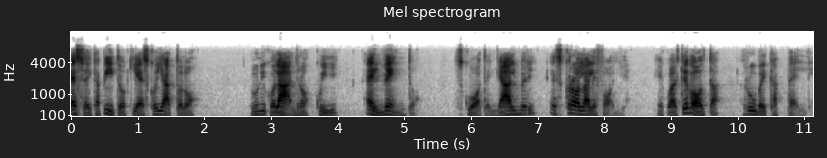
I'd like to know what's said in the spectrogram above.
Adesso hai capito chi è Scoiattolo? L'unico ladro qui è il vento. Scuote gli alberi e scrolla le foglie e qualche volta ruba i cappelli.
